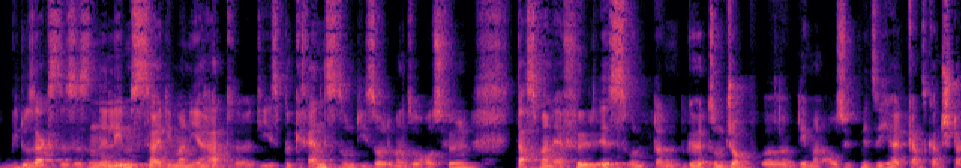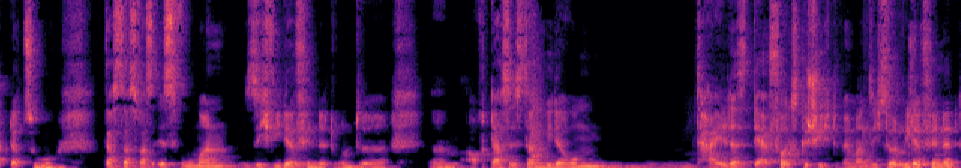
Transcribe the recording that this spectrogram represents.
wie du sagst, es ist eine Lebenszeit, die man hier hat, äh, die ist begrenzt und die sollte man so ausfüllen, dass man erfüllt ist und dann gehört so ein Job, äh, den man ausübt, mit Sicherheit ganz, ganz stark dazu, dass das was ist, wo man sich wiederfindet und äh, ähm, auch das ist dann wiederum Teil des, der Erfolgsgeschichte. Wenn man sich dort wiederfindet,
